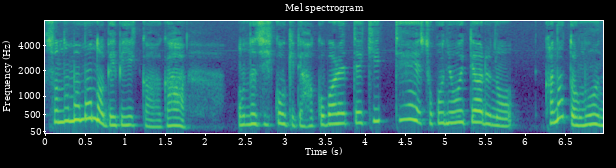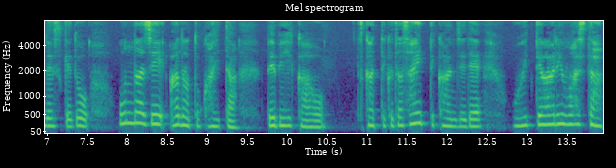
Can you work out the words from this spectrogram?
そのままのベビーカーが同じ飛行機で運ばれてきてそこに置いてあるのかなと思うんですけど同じ「アナ」と書いたベビーカーを使ってくださいって感じで置いてありました。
